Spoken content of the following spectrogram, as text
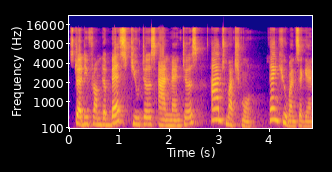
study from the best tutors and mentors, and much more. Thank you once again.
